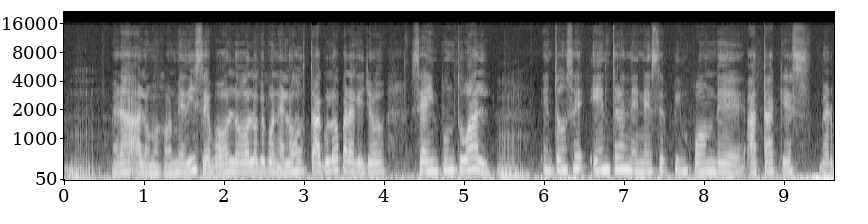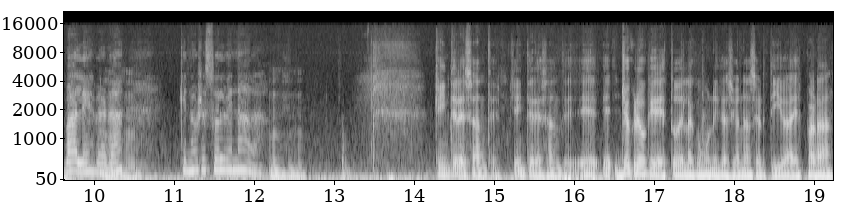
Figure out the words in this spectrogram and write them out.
Mm. ¿verdad? A lo mejor me dice, vos luego lo que poner los obstáculos para que yo sea impuntual. Mm. Entonces entran en ese ping-pong de ataques verbales, ¿verdad? Que no resuelve nada. Qué interesante, qué interesante. Eh, eh, yo creo que esto de la comunicación asertiva es para,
